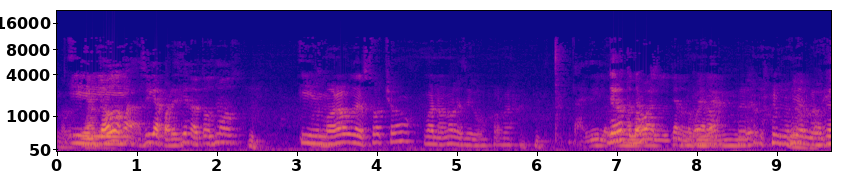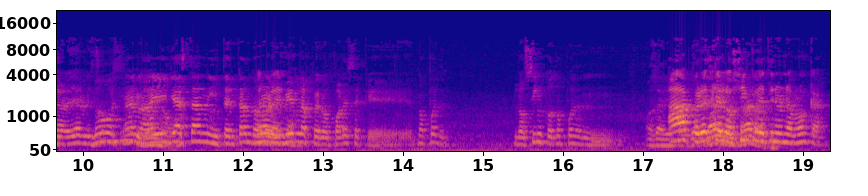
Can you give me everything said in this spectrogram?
No, Y- Y en todo sigue apareciendo de todos modos. Y Marauders 8, bueno, no les digo. joder. Ay, dilo, Ya no lo voy tenemos. a, ya no lo voy a No, leer. pero- ya lo-. No, sí, Bueno, ahí no. ya están intentando No, no, revivirla, pero parece que no pueden. Los cinco no pueden. O sea, Ah, pero es que los cinco ya tienen una bronca.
